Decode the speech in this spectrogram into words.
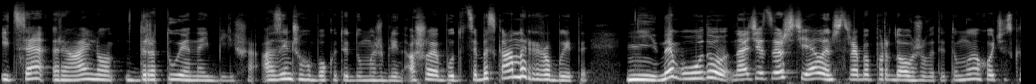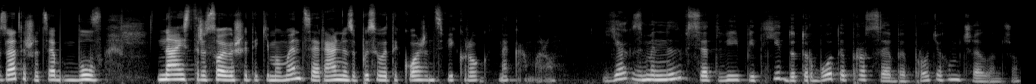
І це реально дратує найбільше. А з іншого боку, ти думаєш, блін, а що я буду? Це без камери робити? Ні, не буду. Наче це ж челендж, треба продовжувати. Тому я хочу сказати, що це був найстресовіший такий момент це реально записувати кожен свій крок на камеру. Як змінився твій підхід до турботи про себе протягом челенджу?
